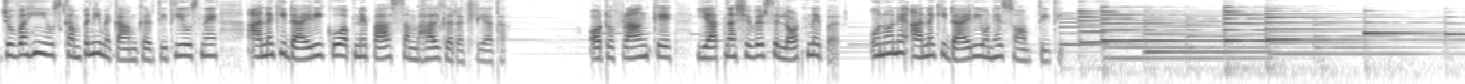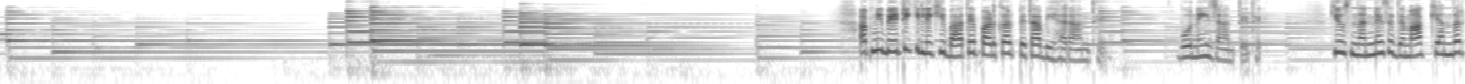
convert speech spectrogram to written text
जो वहीं उस कंपनी में काम करती थी, उसने आना की डायरी को अपने पास संभाल कर रख लिया था। ऑटो फ्रांक के यातना शिविर से लौटने पर उन्होंने आना की डायरी उन्हें सौंप दी थी। अपनी बेटी की लिखी बातें पढ़कर पिता भी हैरान थे। वो नहीं जानते थे कि उस नन्हे से दिमाग के अंदर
